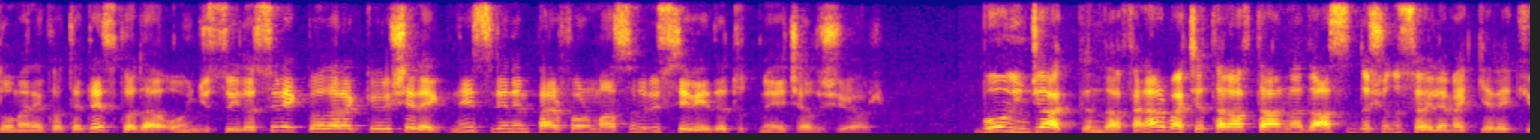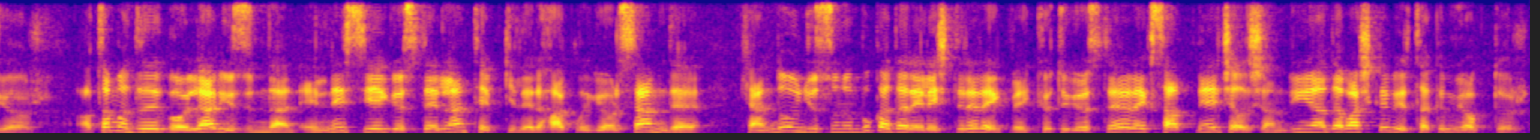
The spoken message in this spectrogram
Domenico Tedesco da oyuncusuyla sürekli olarak görüşerek Nesri'nin performansını üst seviyede tutmaya çalışıyor. Bu oyuncu hakkında Fenerbahçe taraftarına da aslında şunu söylemek gerekiyor. Atamadığı goller yüzünden El Nesri'ye gösterilen tepkileri haklı görsem de kendi oyuncusunu bu kadar eleştirerek ve kötü göstererek satmaya çalışan dünyada başka bir takım yoktur.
